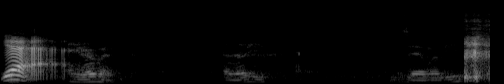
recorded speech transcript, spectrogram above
Yeah. Hey Robin, I love you. You say I love you?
